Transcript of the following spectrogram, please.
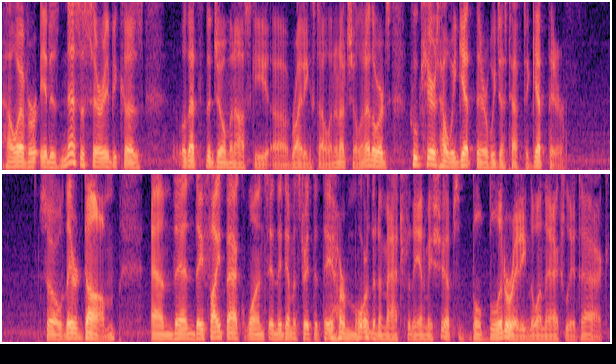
However, it is necessary because well, that's the Joe Menosky uh, writing style in a nutshell. In other words, who cares how we get there? We just have to get there. So they're dumb, and then they fight back once, and they demonstrate that they are more than a match for the enemy ships, obliterating the one they actually attack.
